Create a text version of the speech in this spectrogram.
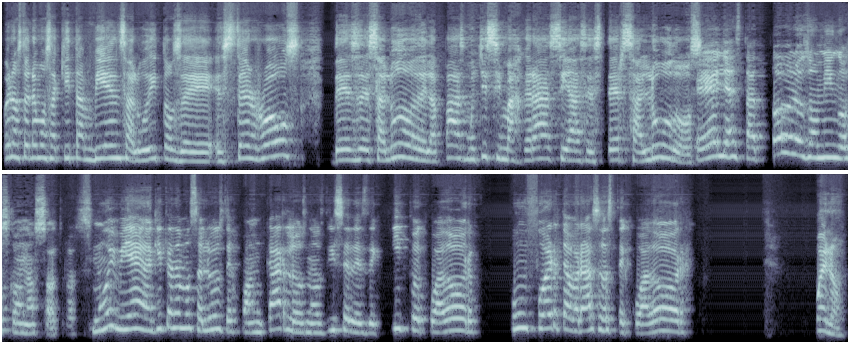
Bueno, tenemos aquí también saluditos de Esther Rose desde Saludos de La Paz. Muchísimas gracias, Esther. Saludos. Ella está todos los domingos con nosotros. Muy bien, aquí tenemos saludos de Juan Carlos. Nos dice desde Quito, Ecuador. Un fuerte abrazo hasta Ecuador. Bueno,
